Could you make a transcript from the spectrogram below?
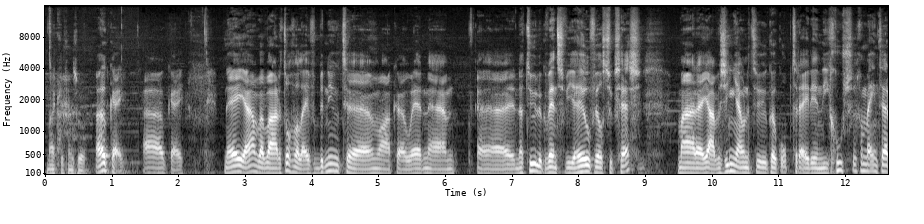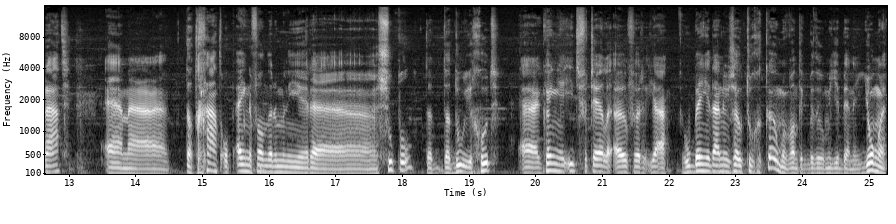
Maak je geen zorgen. Oké, uh, oké. Nee, ja, we waren toch wel even benieuwd, uh, Marco. En uh, natuurlijk wensen we je heel veel succes. Maar ja, we zien jou natuurlijk ook optreden in die Goes gemeenteraad. En dat gaat op een of andere manier soepel. Dat, dat doe je goed. kun je iets vertellen over, ja, hoe ben je daar nu zo toe gekomen? Want ik bedoel, je bent een jongen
